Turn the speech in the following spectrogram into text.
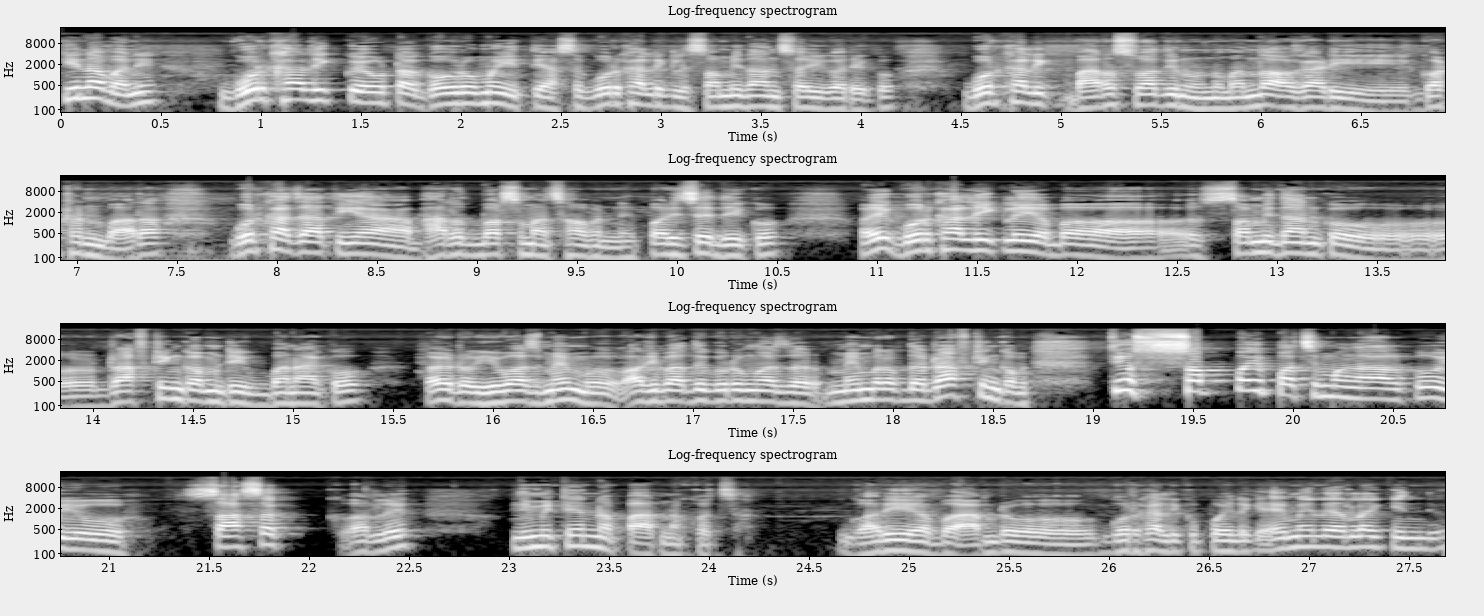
किनभने गोर्खा लिगको एउटा गौरवमय इतिहास छ। गोर्खा लिगले संविधान सही गरेको गोर्खा लिग भारत स्वाधीन हुनुभन्दा अगाडि गठन भएर गोर्खा जाति यहाँ भारतवर्षमा छ भन्ने परिचय दिएको। है गोर्खा लिगले अब संविधानको ड्राफ्टिङ कमिटी बनाएको है हि वाज मेम Aribahadur Gurung was the member of the drafting committee त्यो सबै पश्चिम बङ्गालको यो शासकहरूले निमिटेन पार्न खोज्छ। घरि अब हाम्रो गोर्खालीको पहिलेको एमएलएहरूलाई किनिदियो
